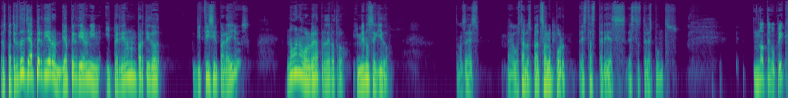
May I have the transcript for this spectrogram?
Los Patriotas ya perdieron, ya perdieron y, perdieron un partido difícil para ellos. No van a volver a perder otro, y menos seguido. Entonces, me gustan los Pats solo por estas tres, estos tres puntos. No tengo pick,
